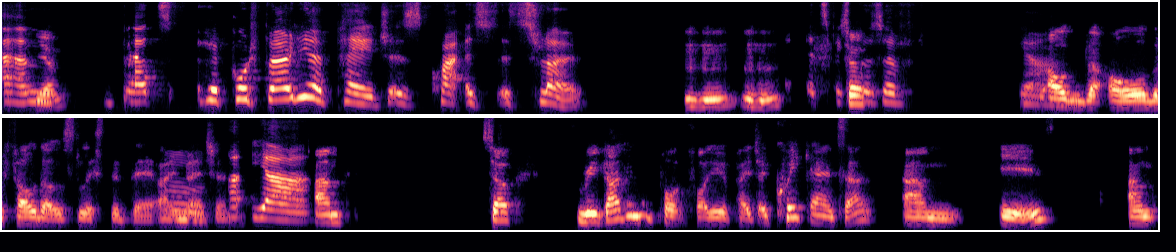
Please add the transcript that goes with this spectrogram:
Um, yeah. But her portfolio page is quite it's, it's slow. Mm -hmm, mm -hmm. It's because so, of yeah all the all the photos listed there. I mm. imagine. Uh, yeah. Um. So regarding the portfolio page, a quick answer um, is, um,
